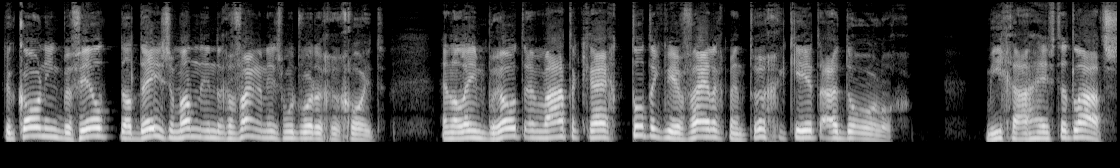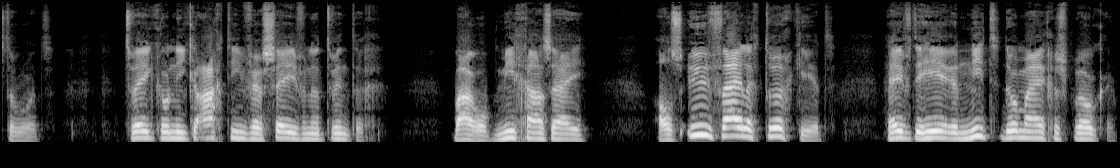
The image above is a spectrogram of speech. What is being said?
de koning beveelt dat deze man in de gevangenis moet worden gegooid en alleen brood en water krijgt tot ik weer veilig ben teruggekeerd uit de oorlog. Micha heeft het laatste woord. 2 Kronieken 18 vers 27 Waarop Micha zei: Als u veilig terugkeert, heeft de Heere niet door mij gesproken.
